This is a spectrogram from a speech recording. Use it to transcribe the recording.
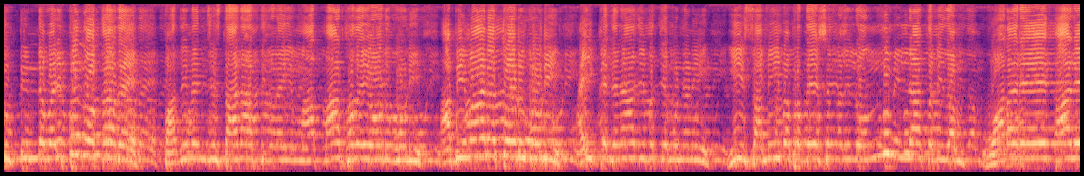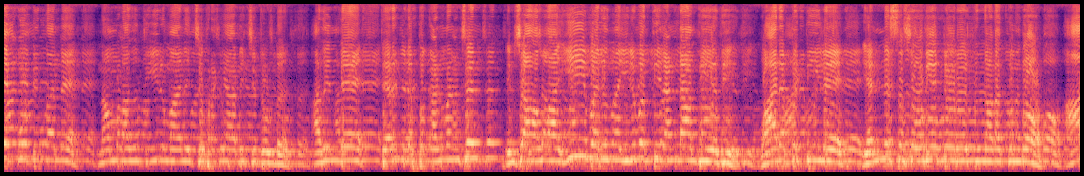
തുട്ടിന്റെ വലുപ്പം നോക്കാതെ പതിനഞ്ച് സ്ഥാനാർത്ഥികളെയും ആത്മാർത്ഥതയോടുകൂടി അഭിമാനത്തോടുകൂടി ഐക്യ ജനാധിപത്യ മുന്നണി ഈ സമീപ പ്രദേശങ്ങളിൽ ഒന്നുമില്ലാത്ത വിധം വളരെ കാലെ കൂട്ടി തന്നെ നമ്മൾ അത് തീരുമാനിച്ച് പ്രഖ്യാപിച്ചിട്ടുണ്ട്. അതിന്റെ തെരഞ്ഞെടുപ്പ് കൺവെൻഷൻ ഈ വരുന്ന ഇരുപത്തിരണ്ടാം തീയതി വാരപ്പെട്ടിയിലെ എൻ എസ് എസ് ഓഡിറ്റോറിയത്തിൽ നടക്കുമ്പോ ആ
